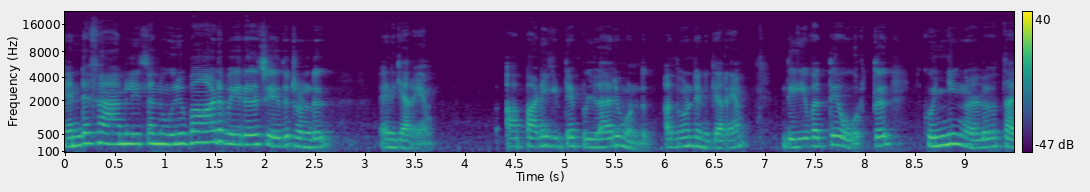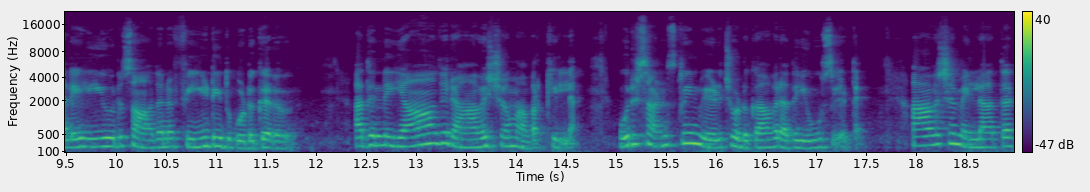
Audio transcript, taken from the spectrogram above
എന്റെ ഫാമിലിയിൽ തന്നെ ഒരുപാട് പേര് അത് ചെയ്തിട്ടുണ്ട് എനിക്കറിയാം. ആ പണി കിട്ടിയ പിള്ളേരുമുണ്ട്. അതുകൊണ്ട് എനിക്കറിയാം ദൈവത്തെ ഓർത്ത് കുഞ്ഞുങ്ങളുടെ തലയിൽ ഈ ഒരു സാധനം ഫീഡ് ചെയ്ത് കൊടുക്കരുത്. അതിന് യാതൊരു ആവശ്യവും അവർക്കില്ല. ഒരു സൺസ്ക്രീൻ മേടിച്ചു കൊടുക്കുക അവരത് യൂസ് ചെയ്യട്ടെ. ആവശ്യമില്ലാത്ത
